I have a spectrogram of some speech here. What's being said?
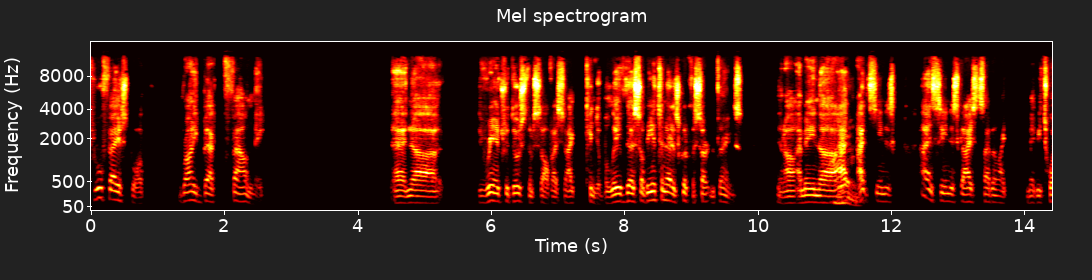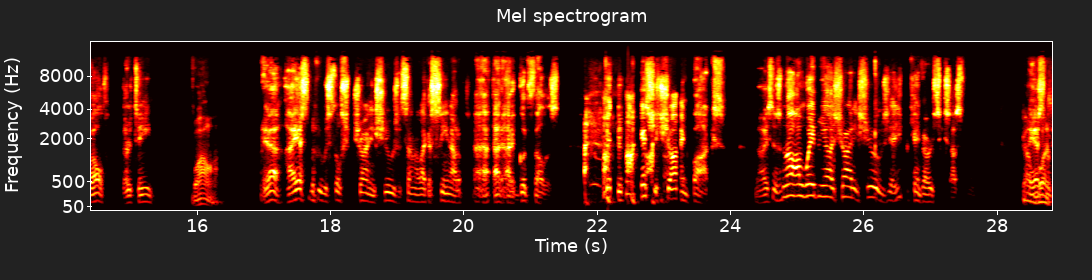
through Facebook, Ronnie Beck found me, and uh, he reintroduced himself. I said, I, "Can you believe this?" So the internet is good for certain things. You know, I mean, uh, I, Yeah. I'd seen this. I hadn't seen this guy since I've been like maybe 12, 13. Wow. Yeah, I asked him if he was still shining shoes. It sounded like a scene out of out, out of Goodfellas. Get your, get your shine box. No, he says, "No, I'm way beyond shiny shoes." Yeah, he became very successful. God bless. him-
